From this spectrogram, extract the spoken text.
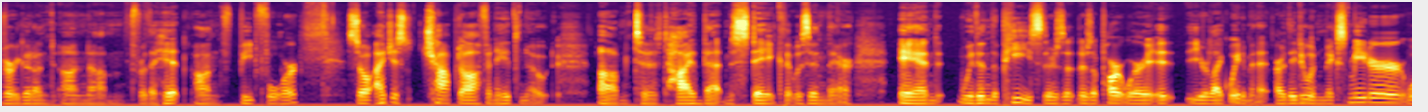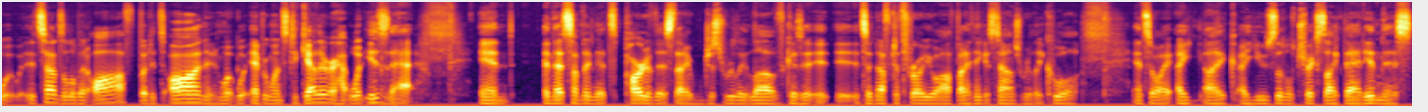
very good on, on um, for the hit on beat four. So I just chopped off an eighth note um, to hide that mistake that was in there. And within the piece, there's a there's a part where it, you're like, wait a minute, are they doing mixed meter? It sounds a little bit off, but it's on, and what, what everyone's together. How, what is that? And and that's something that's part of this that I just really love because it, it, it's enough to throw you off, but I think it sounds really cool. And so I, I, I, I use little tricks like that in this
